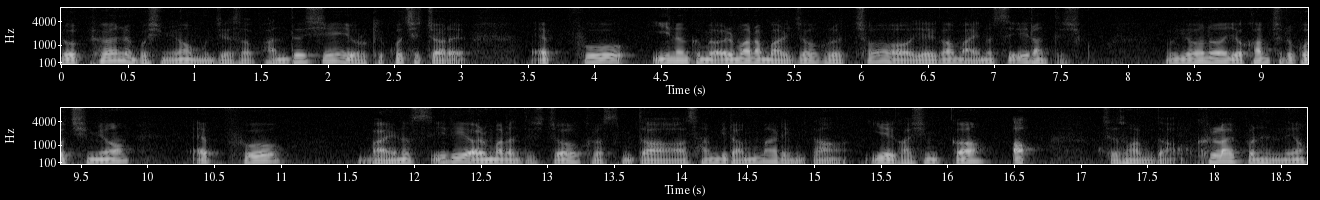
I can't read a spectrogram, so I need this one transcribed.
이 표현을 보시면 문제에서 반드시 이렇게 고칠 줄 알아요. F2는 그러면 얼마란 말이죠? 그렇죠. 얘가 마이너스 1이란 뜻이고. 이거는 역함수를 고치면 f 마이너스 1이 얼마란 뜻이죠? 그렇습니다. 3이란 말입니다. 이해 가십니까? 아, 죄송합니다. 큰일 날 뻔했네요.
